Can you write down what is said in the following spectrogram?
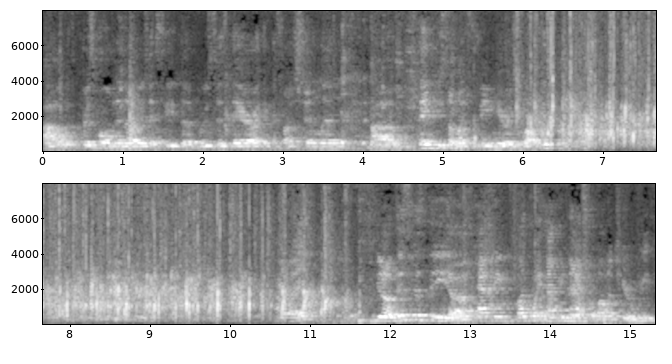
uh, with Chris Holman and others. I see the Bruces there. I think I saw Shinlin. Um, thank you so much for being here as well. All right. You know, this is the uh, happy, by the way, happy National Volunteer Week.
